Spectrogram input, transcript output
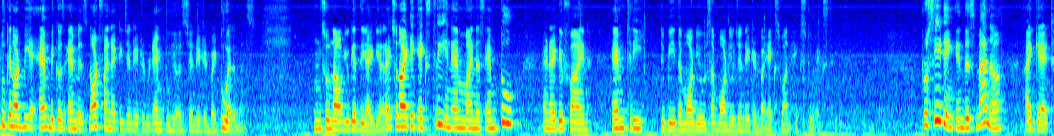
M2 cannot be M because M is not finitely generated but M2 here is generated by two elements. Mm, so now you get the idea, right? So now I take x3 in m minus m2 and I define m3 to be the module, submodule generated by x1, x2, x3. Proceeding in this manner, I get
